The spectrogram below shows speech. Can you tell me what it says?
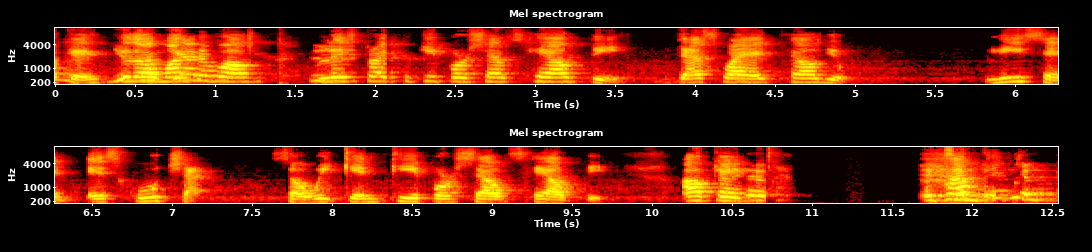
Okay, you don't No want to, well, let's try to keep ourselves healthy. That's why I tell you, listen, escucha, so we can keep ourselves healthy. Okay, It's, How im- can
